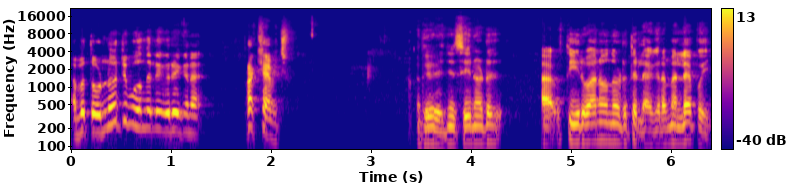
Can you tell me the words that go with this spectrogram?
അപ്പൊ തൊണ്ണൂറ്റി മൂന്നിൽ ഇവരിങ്ങനെ പ്രഖ്യാപിച്ചു. അത് കഴിഞ്ഞ് സിനഡ് തീരുമാനമൊന്നും എടുത്തില്ല. ഗ്രമല്ലേ പോയി.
